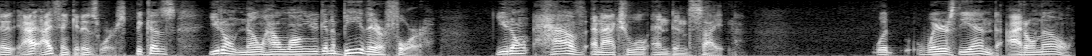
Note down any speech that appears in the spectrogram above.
eh, I, I think it is worse because you don't know how long you're going to be there for. You don't have an actual end in sight. What? Where's the end? I don't know.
